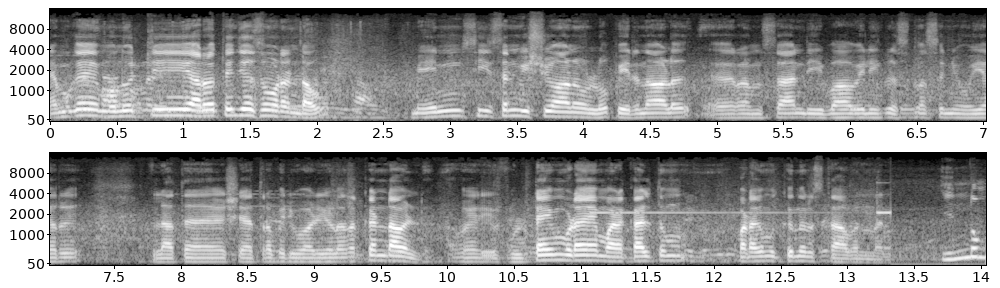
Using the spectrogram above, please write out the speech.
നമുക്ക് മുന്നൂറ്റി അറുപത്തഞ്ച് ദിവസം കൂടെ ഉണ്ടാവും. മെയിൻ സീസൺ വിഷു ആണുള്ളൂ പെരുന്നാൾ Ramzan Deepavali Christmas new year അല്ലാത്ത ക്ഷേത്ര പരിപാടികൾ അതൊക്കെ ഉണ്ടാവുന്നുണ്ട് അപ്പോൾ ഫുൾ ടൈം ഇവിടെ മഴക്കാലത്തും പടകം വിൽക്കുന്ന ഒരു സ്ഥാപനം തന്നെ. ഇന്നും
